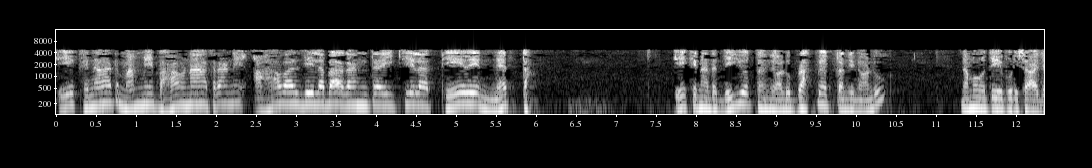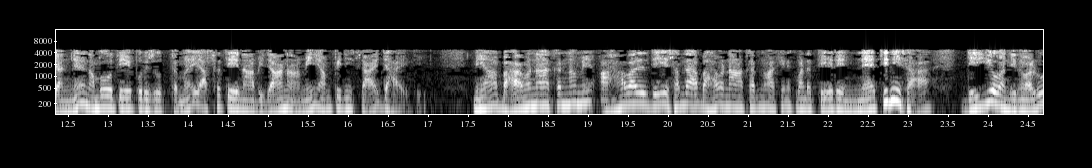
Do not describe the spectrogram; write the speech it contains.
ඒ කෙනාට මම මේ භාවනා කරන්නේ අහවල් දේ ලබා ගන්නටයි කියලා තේරෙන්නේ නැත්තම් ඒ කෙනාට දෙයියොත් අඳිනවලු බ්‍රහ්මයොත් අඳිනවලු නමෝ තේ පුරිසාජඤ්ඤ නමෝ තේ පුරිසුත්තම යස්සතේනා බිජානාමි යම්පිනිසාය ජහයති. මෙයා භාවනා කරනවා මේ අහවල් දේ සඳහා භාවනා කරනවා කියන එක මට තේරෙන්නේ නැති නිසා දෙයියෝ වඳිනවලු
